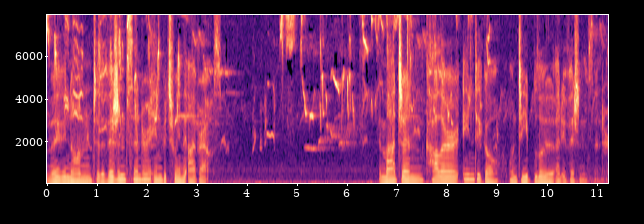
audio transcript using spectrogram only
Moving on to the vision center in between the eyebrows. Imagine color indigo or deep blue at your vision center.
